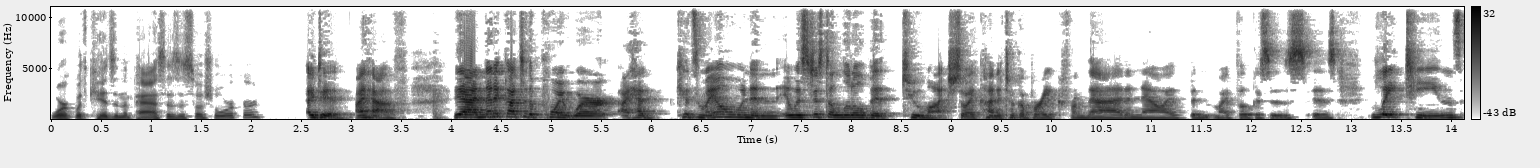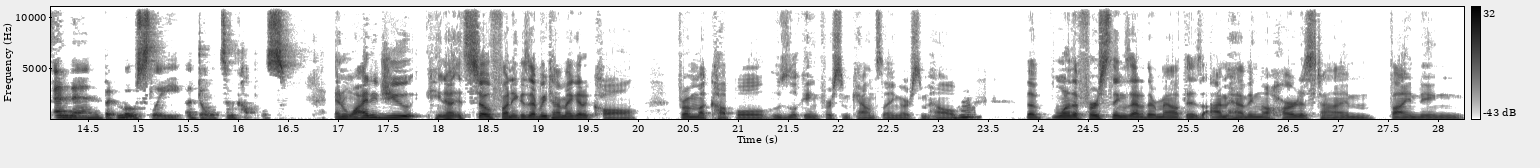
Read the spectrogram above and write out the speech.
work with kids in the past as a social worker? I did. I have. Yeah. And then it got to the point where I had kids of my own and it was just a little bit too much. So I kind of took a break from that. And now I've been, my focus is, is late teens and then, but mostly adults and couples. And why did you, you know, it's so funny because every time I get a call from a couple who's looking for some counseling or some help, mm-hmm the one of the first things out of their mouth is i'm having the hardest time finding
